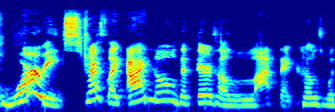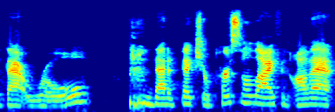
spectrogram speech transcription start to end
worried stressed. Like i know that there's a lot that comes with that role that affects your personal life and all that.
